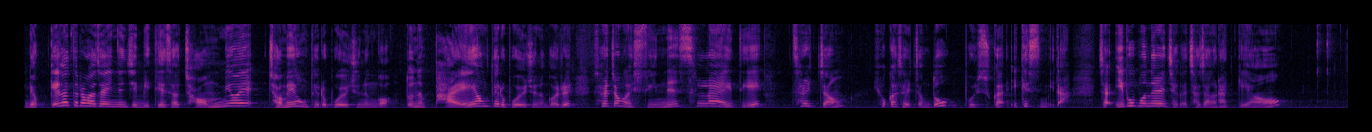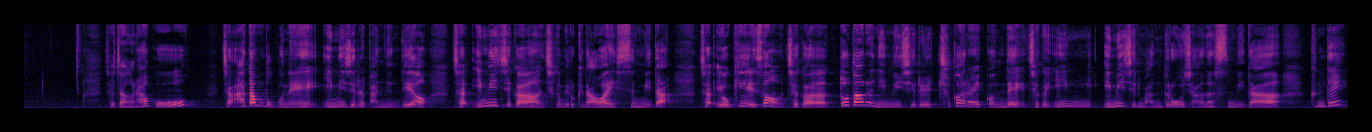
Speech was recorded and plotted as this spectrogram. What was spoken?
몇 개가 들어가져 있는지 밑에서 점의, 점의 형태로 보여주는 거 또는 바의 형태로 보여주는 거를 설정할 수 있는 슬라이드의 설정, 효과 설정도 볼 수가 있겠습니다. 자, 이 부분을 제가 저장을 할게요. 저장을 하고 자 하단 부분에 이미지를 봤는데요. 자 이미지가 지금 이렇게 나와 있습니다. 자 여기에서 제가 또 다른 이미지를 추가를 할 건데 제가 이 이미지를 만들어 오지 않았습니다. 근데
